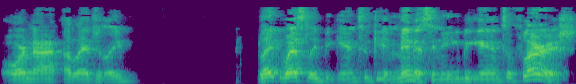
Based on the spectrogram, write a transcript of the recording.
or not, allegedly. Blake Wesley began to get minutes and he began to flourish.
